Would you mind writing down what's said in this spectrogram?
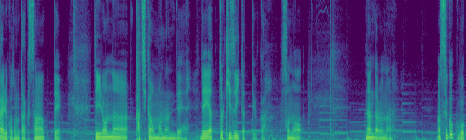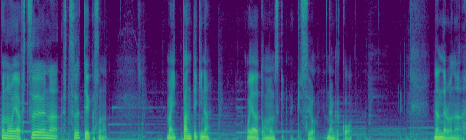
えることもたくさんあってでいろんな価値観を学んででやっと気づいたっていうかそのなんだろうな、まあ、すごく僕の親は普通な普通っていうかそのまあ一般的な親だと思うんですよなんかこうなんだろうな、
